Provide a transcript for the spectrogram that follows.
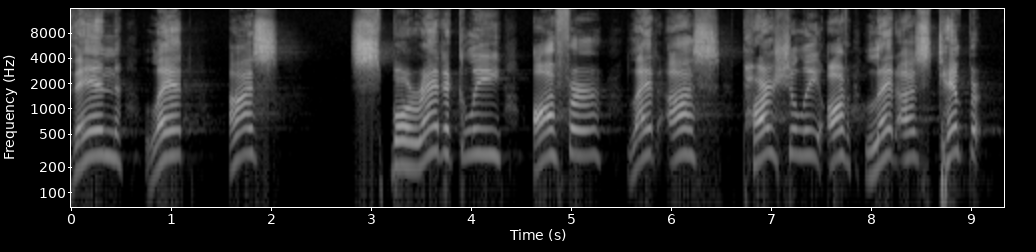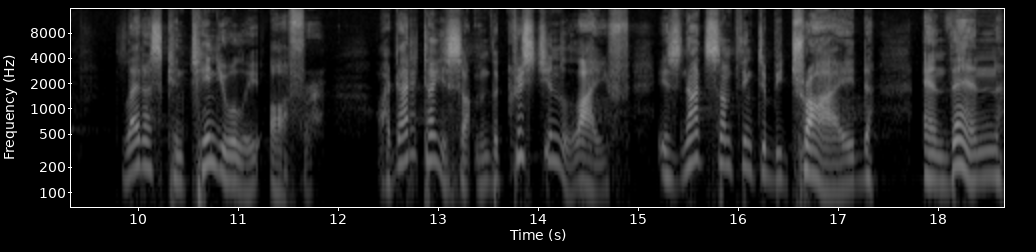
then let us sporadically offer, let us partially offer, let us temper, let us continually offer. I got to tell you something the Christian life is not something to be tried and then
